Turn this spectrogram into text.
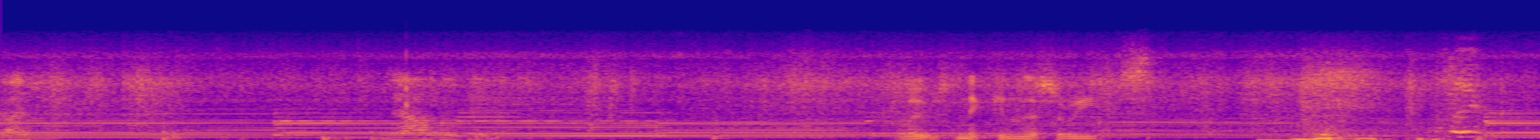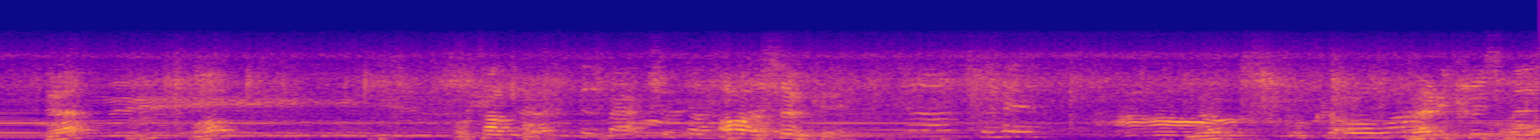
tyle. Luke's nicking the sweets. Yeah? What? What's on. Oh, it's okay. No. Merry Christmas.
